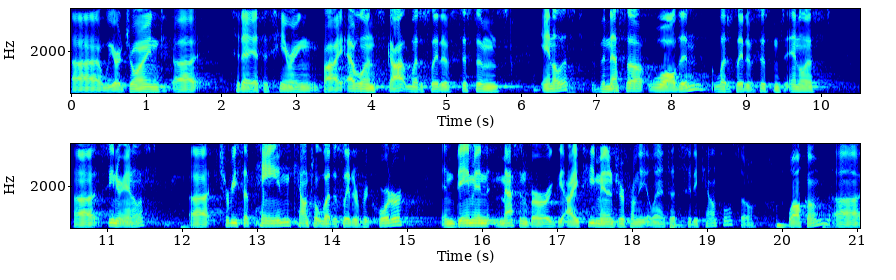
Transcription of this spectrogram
Uh, We are joined uh, today at this hearing by Evelyn Scott, Legislative Systems Analyst, Vanessa Walden, Legislative Systems Analyst, uh, Senior Analyst, Teresa Payne, Council Legislative Recorder, and Damon Massenberg, the IT Manager from the Atlanta City Council. So welcome uh,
